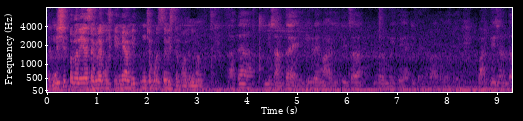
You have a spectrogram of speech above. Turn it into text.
तर निश्चितपणाने या सगळ्या गोष्टी मी आम्ही तुमच्यापुढे सविस्तरपणे मांडतो. आता तुम्ही सांगताय एकीकडे महायुतीचा धर्म इथे या ठिकाणी पाळला जातोय भारतीय जनता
